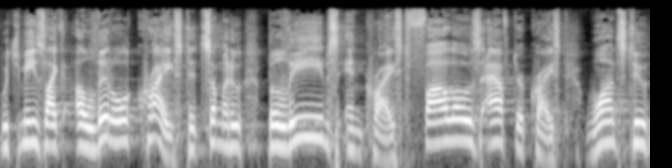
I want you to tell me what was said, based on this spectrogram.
which means like a little Christ. It's someone who believes in Christ, follows after Christ, wants to,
